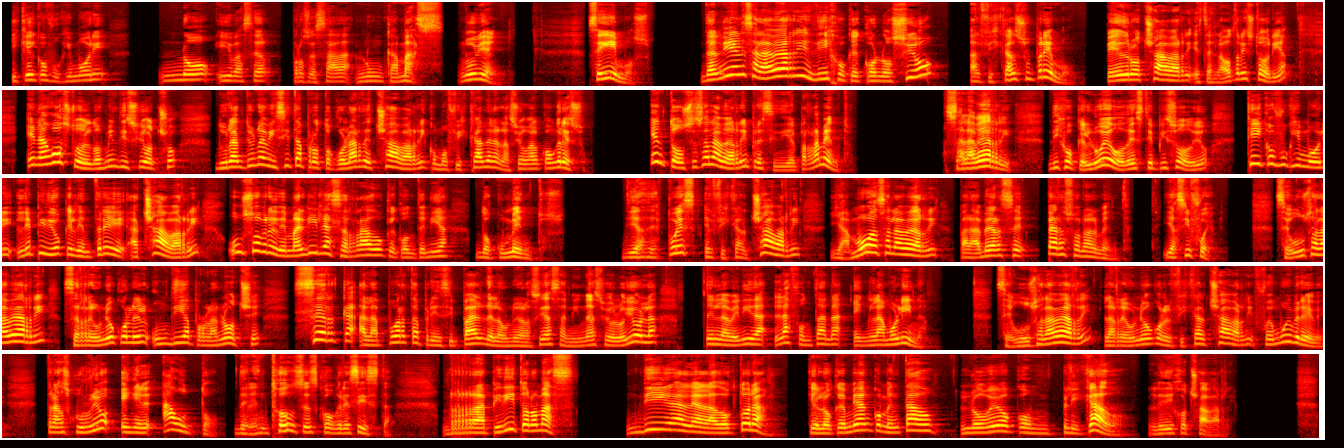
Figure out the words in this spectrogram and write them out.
y Keiko Fujimori no iba a ser procesada nunca más. Muy bien, seguimos. Daniel Salaverry dijo que conoció al fiscal supremo, Pedro Chávarri, esta es la otra historia, en agosto del 2018 durante una visita protocolar de Chávarri como fiscal de la Nación al Congreso. Entonces Salaverry presidía el Parlamento. Salaverry dijo que luego de este episodio, Keiko Fujimori le pidió que le entregue a Chávarri un sobre de Malila cerrado que contenía documentos. Días después, el fiscal Chávarri llamó a Salaverry para verse personalmente. Y así fue. Según Salaverry, se reunió con él un día por la noche cerca a la puerta principal de la Universidad San Ignacio de Loyola, en la avenida La Fontana, en La Molina. Según Salaverry, la reunión con el fiscal Chávarri fue muy breve. Transcurrió en el auto del entonces congresista. Rapidito nomás. Dígale a la doctora que lo que me han comentado lo veo complicado, le dijo Chávarri.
